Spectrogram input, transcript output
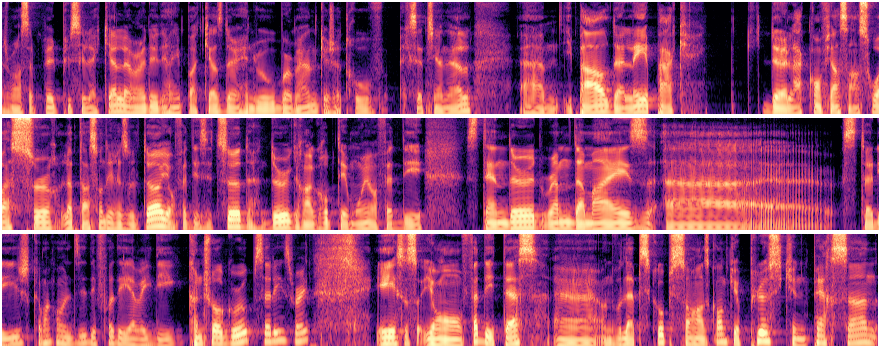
je ne me rappelle plus c'est lequel, un des derniers podcasts de Andrew Huberman que je trouve exceptionnel, euh, il parle de l'impact de la confiance en soi sur l'obtention des résultats. Ils ont fait des études, deux grands groupes témoins ont fait des standard randomized euh, studies, comment on le dit? Des fois, avec des control group studies, right? Et ils ont fait des tests euh, au niveau de la psycho, puis ils se sont rendus compte que plus qu'une personne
